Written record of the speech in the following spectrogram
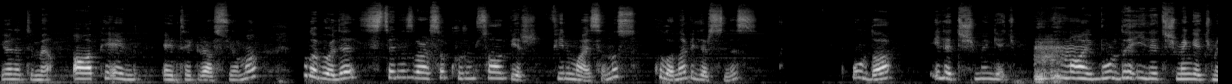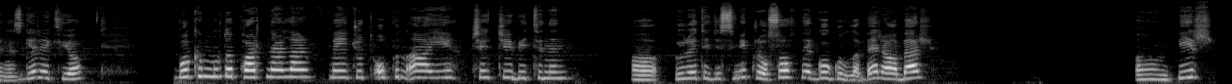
yönetimi, API entegrasyonu. Bu da böyle siteniz varsa kurumsal bir firmaysanız kullanabilirsiniz. Burada iletişime geç Ay burada iletişime geçmeniz gerekiyor. Bakın burada partnerler mevcut. OpenAI, ChatGPT'nin üreticisi Microsoft ve Google'la beraber bir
